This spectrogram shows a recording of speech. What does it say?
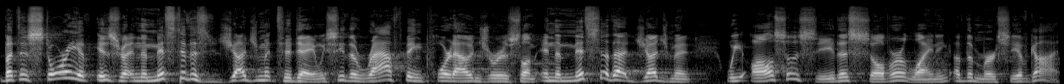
But the story of Israel, in the midst of this judgment today, and we see the wrath being poured out in Jerusalem, in the midst of that judgment, we also see the silver lining of the mercy of God.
